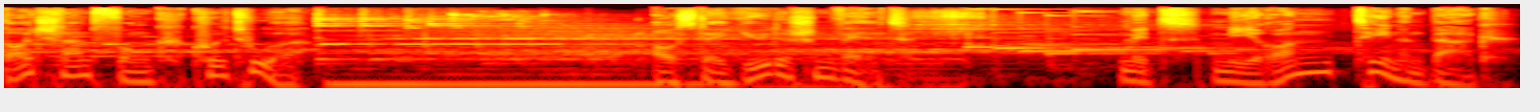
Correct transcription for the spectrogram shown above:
Deutschlandfunk Kultur aus der jüdischen Welt mit Miron Tenenberg.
